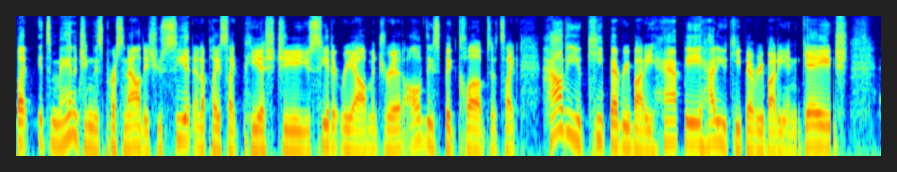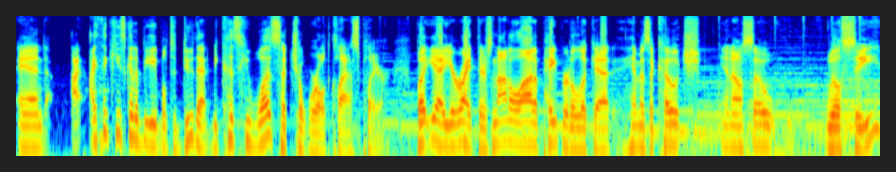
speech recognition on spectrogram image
but it's managing these personalities. You see it in a place like PSG, you see it at Real Madrid, all of these big clubs. It's like, how do you keep everybody happy? How do you keep everybody engaged? And I, I think he's going to be able to do that because he was such a world class player. But yeah, you're right. There's not a lot of paper to look at him as a coach, you know, so we'll see.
